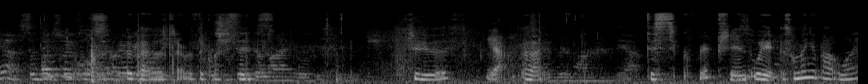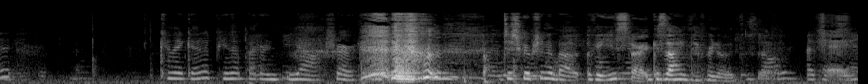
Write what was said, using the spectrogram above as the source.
13. Okay, let's start with the questions. Should we do this? Yeah. Okay. Description. Wait, something about what? Can I get a peanut butter? And, yeah, sure. Description about. Okay, you start because I never know what to say. Okay.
